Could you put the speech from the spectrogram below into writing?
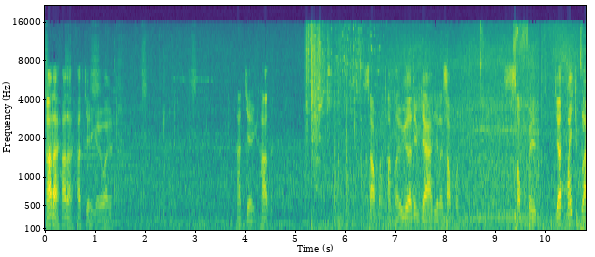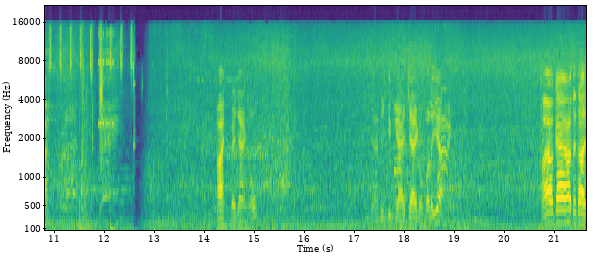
Hết rồi, hết rồi, hết chuyện rồi các bạn Hết chuyện, hết rồi. Xong rồi, thám tử ờ, điều tra vậy là xong rồi. Xong phim, chết mấy chục lần. Thôi, về nhà ngủ. Nhà đi kiếm gậy chơi cũng có lý á. Thôi ok, thôi được rồi,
